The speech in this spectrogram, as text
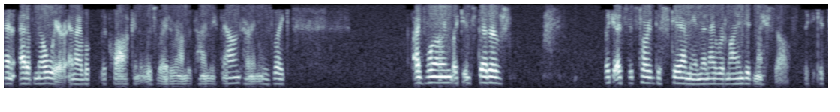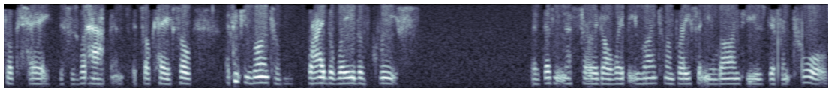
and out of nowhere. And I looked at the clock, and it was right around the time they found her, and it was like I've learned like instead of like it started to scare me and then I reminded myself, like it's okay. This is what happens. It's okay. So I think you learn to ride the wave of grief. That it doesn't necessarily go away, but you learn to embrace it and you learn to use different tools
